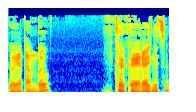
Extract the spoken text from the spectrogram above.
Кто я там был? Какая разница?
